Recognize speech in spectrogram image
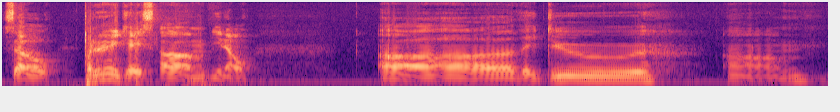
so, but in any case, um, you know, uh, they do. Um,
